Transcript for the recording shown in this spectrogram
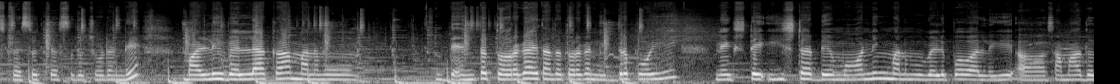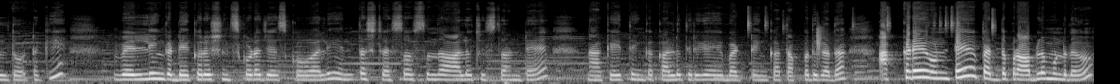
స్ట్రెస్ వచ్చేస్తుందో చూడండి. మళ్ళీ వెళ్ళాక మనము ఎంత త్వరగా అయితే అంత త్వరగా నిద్రపోయి next day Easter day morning మనము వెళ్ళిపోవాలి సమాధుల తోటకి. వెళ్ళి ఇంకా డెకరేషన్స్ కూడా చేసుకోవాలి. ఎంత స్ట్రెస్ వస్తుందో ఆలోచిస్తుంటే నాకైతే ఇంకా కళ్ళు తిరిగాయి బట్ ఇంకా తప్పదు కదా. అక్కడే ఉంటే పెద్ద ప్రాబ్లం ఉండదు.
